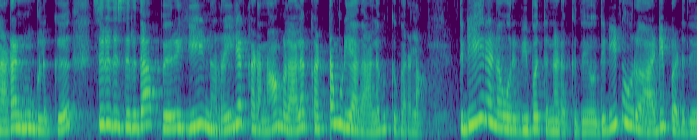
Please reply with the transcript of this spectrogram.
கடன் உங்களுக்கு சிறிது சிறிதாக பெருகி நிறைய கடனாக உங்களால் கட்ட முடியாத அளவுக்கு வரலாம். திடீரென ஒரு விபத்து நடக்குது திடீர்னு ஒரு அடிப்படுது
